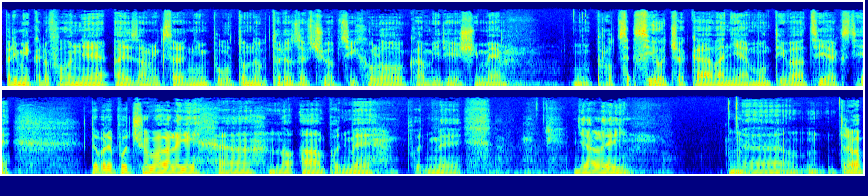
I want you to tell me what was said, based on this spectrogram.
Pri mikrofóne aj za mixárnym pultom doktor Jozef Čo, psychológ a my riešime procesy očakávania, motivácie, ak ste dobre počúvali. No a poďme, poďme ďalej. Treba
